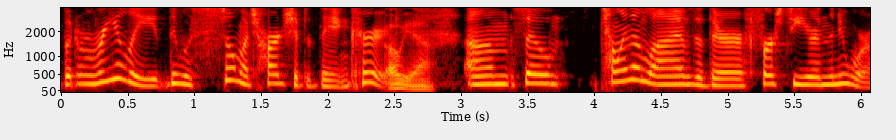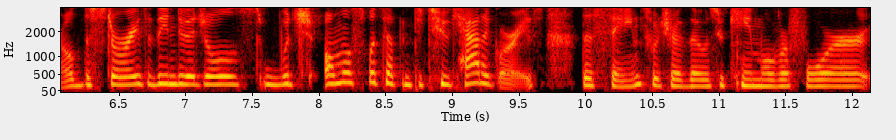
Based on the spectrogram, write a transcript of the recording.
but really there was so much hardship that they incurred Oh yeah. um, so telling the lives of their first year in the new world, the stories of the individuals, which almost splits up into two categories: the saints, which are those who came over for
